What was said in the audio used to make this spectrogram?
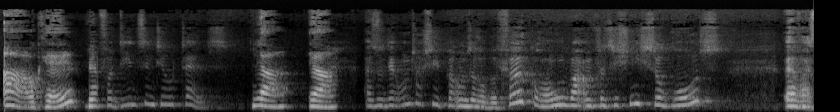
Ah, okay. Wer verdient, sind die Hotels. Ja, ja. Also der Unterschied bei unserer Bevölkerung war an für sich nicht so groß. Er war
